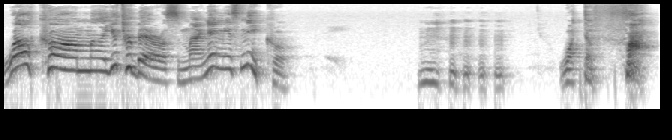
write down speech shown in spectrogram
Welcome, YouTubers! My name is Nico. what the fuck?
